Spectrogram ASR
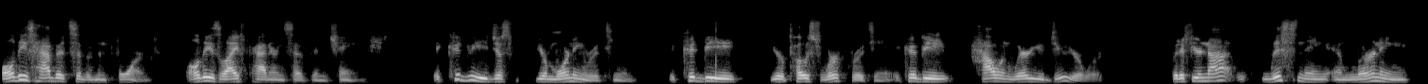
all these habits have been formed, all these life patterns have been changed. It could be just your morning routine, it could be your post work routine, it could be how and where you do your work. But if you're not listening and learning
